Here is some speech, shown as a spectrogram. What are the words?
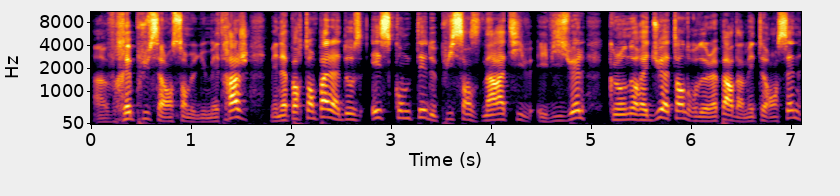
un vrai plus à l'ensemble du métrage, mais n'apportant pas la dose escomptée de puissance narrative et visuelle que l'on aurait dû attendre de la part d'un metteur en scène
